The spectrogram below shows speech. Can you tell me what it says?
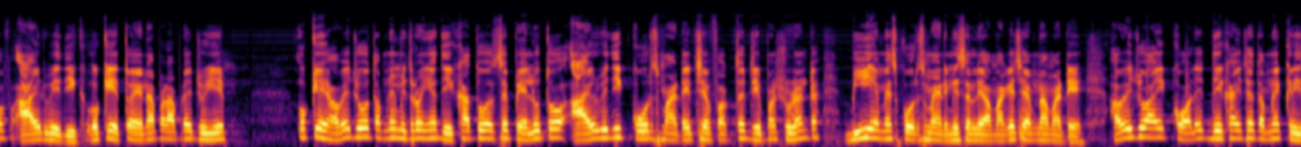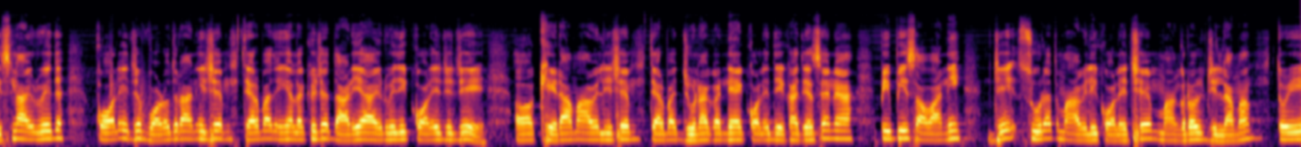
of ayurvedic okay તો એના પર આપણે જોઈએ. ઓકે હવે જો તમને મિત્રો અહીંયા દેખાતું હશે, પહેલું તો આયુર્વેદિક કોર્સ માટે છે ફક્ત, જે પણ સ્ટુડન્ટ બીએમએસ કોર્સમાં એડમિશન લેવા માગે છે એમના માટે. હવે જો આ એક કોલેજ દેખાય છે, તમને ક્રિષ્ના આયુર્વેદ કોલેજ વડોદરાની છે. ત્યારબાદ અહીંયા લખ્યું છે, દાળિયા આયુર્વેદિક કોલેજ જે ખેડામાં આવેલી છે. ત્યારબાદ જૂનાગઢની એક કોલેજ દેખાતી હશે અને પીપી સવાની જે સુરતમાં આવેલી કોલેજ છે, માંગરોલ જિલ્લામાં. તો એ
